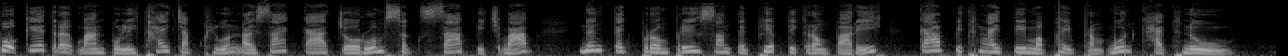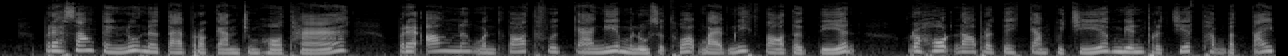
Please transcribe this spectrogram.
ពួកគេត្រូវបានប៉ូលីសថៃចាប់ខ្លួនដោយសារការចូលរួមសិក្សាពីច្បាប់ និងកិច្ចព្រមព្រៀងសន្តិភាពទីក្រុងប៉ារីសកាលពីថ្ងៃទី29ខែធ្នូ ព្រះសង្ឃទាំងនោះនៅតែប្រកាន់ជំហរថាព្រះអង្គនឹងបន្តធ្វើការងារមនុស្សធម៌បែបនេះតទៅទៀតរហូតដល់ប្រទេសកម្ពុជា មានប្រជាធិបតេយ្យ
